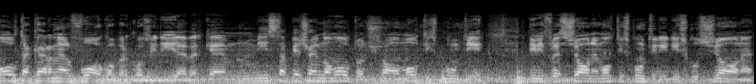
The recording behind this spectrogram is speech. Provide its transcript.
Molta carne al fuoco, per così dire, perché mi sta piacendo molto, ci sono molti spunti di riflessione, molti spunti di discussione.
